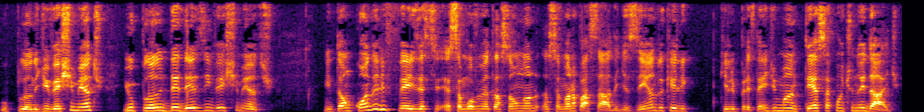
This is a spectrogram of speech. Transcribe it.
o plano de investimentos e o plano de desinvestimentos. Então, quando ele fez esse, essa movimentação na semana passada, dizendo que ele, que ele pretende manter essa continuidade,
